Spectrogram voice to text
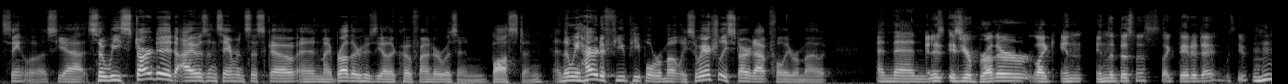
St. Louis, yeah. So we started, I was in San Francisco, and my brother, who's the other co founder, was in Boston. And then we hired a few people remotely. So we actually started out fully remote. And then. And is, is your brother like in, in the business, like day to day with you? Mm-hmm.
